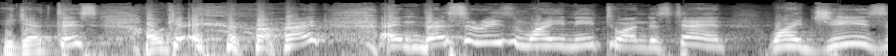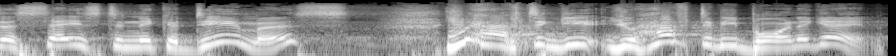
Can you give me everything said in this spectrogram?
You get this? Okay, all right? And that's the reason why you need to understand why Jesus says to Nicodemus, you have to get, you have to be born again.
